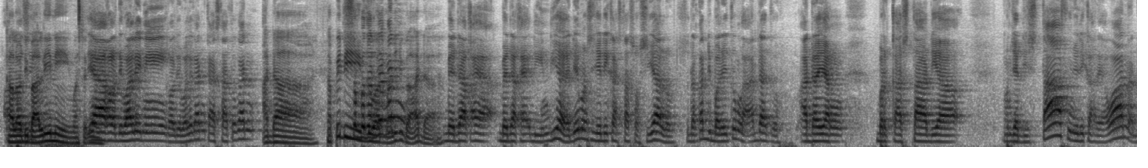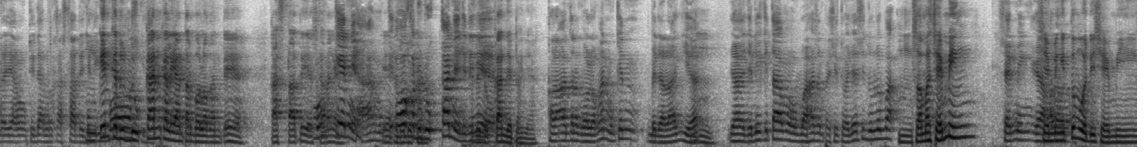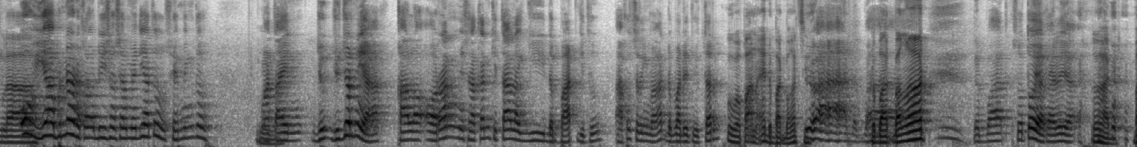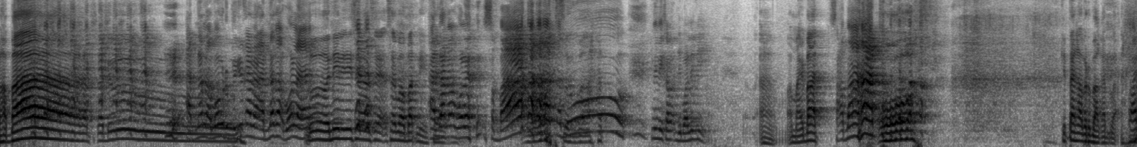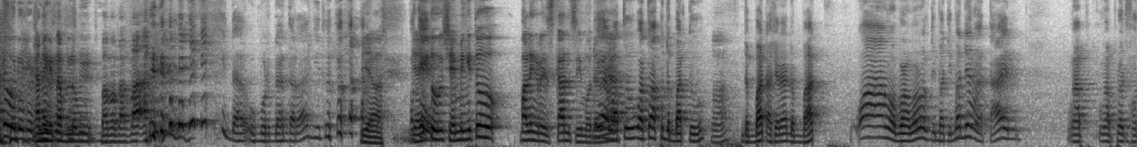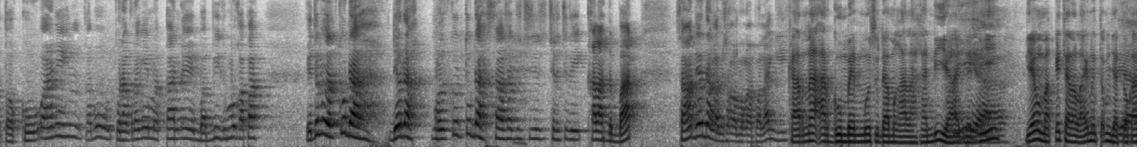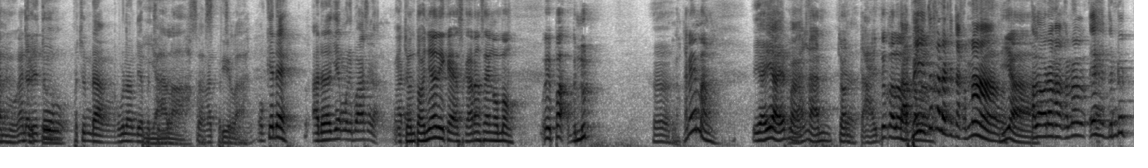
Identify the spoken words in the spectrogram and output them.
Kalau di? Bali nih maksudnya. Ya, kalau di Bali nih, kalau di Bali kan kasta itu kan Ada. Tapi di Sebenarnya kan Bali juga ada. beda kayak beda kayak di India ya dia masih jadi kasta sosial loh sedangkan di Bali itu nggak ada tuh ada yang berkasta dia menjadi staff menjadi karyawan ada yang tidak berkasta dia Mungkin jadi bos, kedudukan kali antar golongan tuh ya. Kasta tuh ya sekarang mungkin ya. ya, mungkin Iya, oh kedudukan. kedudukan ya jadinya ya Kedudukan jatuhnya. kalau antar golongan mungkin beda lagi ya ya jadi kita mau bahas sampai situ aja sih dulu pak Hmm, sama shaming. shaming ya shaming kalau- itu mau di shaming lah. Oh iya benar kalau di sosial media tuh shaming tuh ngatain ju- jujur nih ya kalau orang misalkan kita lagi debat gitu aku sering banget debat di Twitter Uh, bapak anaknya debat banget sih. Wah, debat. Debat banget. Debat. Soto ya kayaknya ya. Uh, babat. Aduh. Anda nggak mau berpikir karena Anda nggak boleh. Oh, ini, ini saya, saya, saya babat nih. Anda nggak boleh sebat. Oh, Aduh. Ini nih kalau di Bali nih. ah, my bat. Sabat. Oh. Kita nggak berbakat, Pak. Aduh, aduh, aduh. Karena kita belum bapak-bapak. Udah umur dantar lagi tuh. Iya. Ya Oke. itu shaming itu paling riskan sih Iya, modelnya. waktu waktu aku debat tuh. Hah? Debat akhirnya debat. Wah, ngobrol-ngobrol tiba-tiba dia ngatain ngap ngupload fotoku. Wah, nih kamu kurang-kurangin makan eh babi gemuk apa? Itu menurutku udah dia udah menurutku itu udah salah satu ciri-ciri kalah debat. Sama dia udah nggak bisa ngomong apa lagi. Karena argumenmu sudah mengalahkan dia, Iya. jadi dia memakai cara lain untuk menjatuhkanmu kan dan gitu. itu pecundang. Aku bilang dia pecundang. Iyalah, Sangat pastilah. pecundang. Oke deh. Ada lagi yang mau dibahas nggak? Ya, contohnya nih kayak sekarang saya ngomong, "Weh, Pak, gendut." Hah. Lah, kan emang. Iya iya ya pak. Jangan. Contoh nah, itu kalau Tapi kalau- itu karena kita kenal. Iya. Kalau orang nggak kenal, eh gendut,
